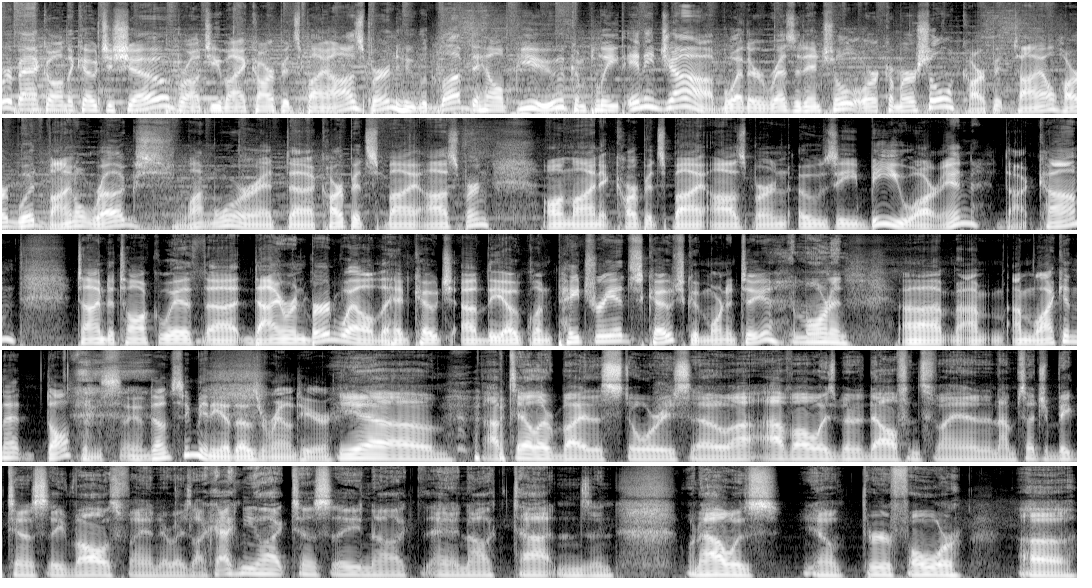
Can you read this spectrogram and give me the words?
We're back on the Coach's Show, brought to you by Carpets by Osborne, who would love to help you complete any job, whether residential or commercial. Carpet, tile, hardwood, vinyl, rugs, a lot more at uh, Carpets by Osborne. Online at carpetsbyosborne.com. Time to talk with uh, Dyron Birdwell, the head coach of the Oakland Patriots. Coach, good morning to you. Good morning. Uh, I'm, I'm liking that Dolphins. I don't see many of those around here. Yeah, um, I tell everybody this story. So I, I've always been a Dolphins fan, and I'm such a big Tennessee Vols fan. Everybody's like, "How can you like Tennessee and not, and not the Titans?" And when I was, you know, three or four, uh,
